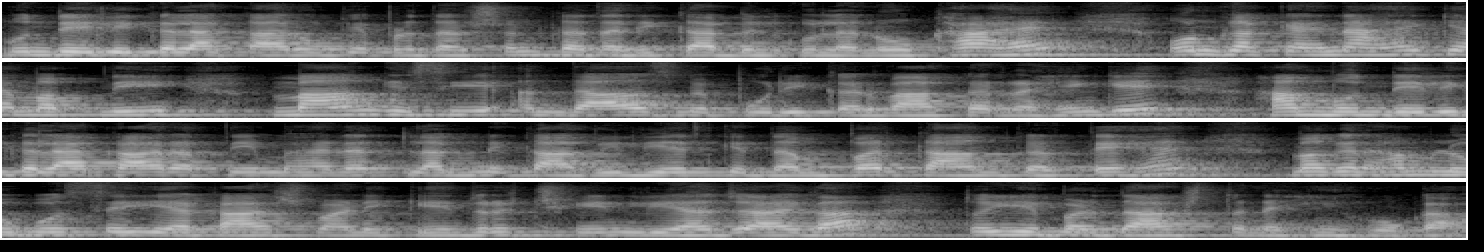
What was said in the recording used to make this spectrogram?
बुंदेली कलाकारों के प्रदर्शन का तरीका बिल्कुल अनोखा है। उनका कहना है कि हम अपनी मांग इसी अंदाज में पूरी करवा कर रहेंगे। हम बुंदेली कलाकार अपनी मेहनत, लगने, काबिलियत के दम पर काम करते हैं, मगर हम लोगों से ये आकाशवाणी केंद्र छीन लिया जाएगा तो ये बर्दाश्त नहीं होगा।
